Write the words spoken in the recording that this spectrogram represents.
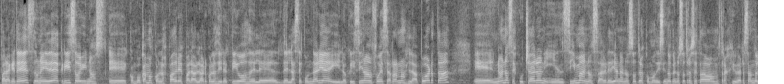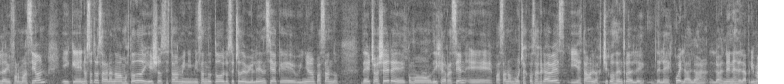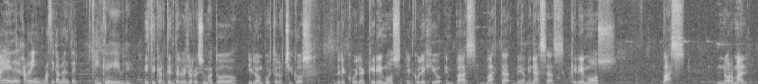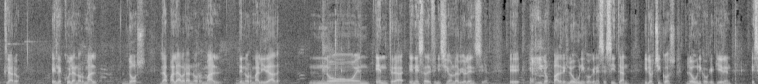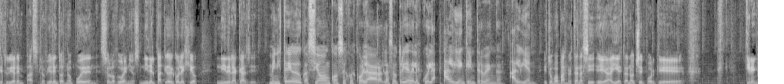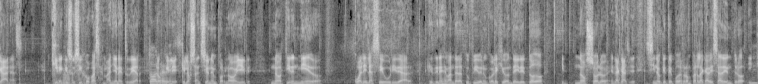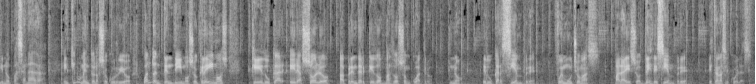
Para que te des una idea, Cris, hoy nos eh, convocamos con los padres para hablar con los directivos de, la secundaria y lo que hicieron fue cerrarnos la puerta, eh, no nos escucharon y encima nos agredían a nosotros como diciendo que nosotros estábamos transgiversando la información y que nosotros agrandábamos todo y ellos estaban minimizando todos los hechos de violencia que vinieron pasando. De hecho, ayer, eh, como dije recién, pasaron muchas cosas graves y estaban los chicos dentro de, la- escuela, los, los nenes de la primaria y del jardín, básicamente. Qué increíble. Este cartel tal vez lo resuma todo y lo han puesto los chicos de la escuela. Queremos el colegio en paz, basta de amenazas, queremos paz, normal, claro, es la escuela normal 2. La palabra normal, de normalidad, no en- entra en esa definición la violencia. Eh, y los padres lo único que necesitan y los chicos lo único que quieren es estudiar en paz. Los violentos no pueden ser los dueños ni del patio del colegio ni de la calle. Ministerio de Educación, Consejo Escolar, las autoridades de la escuela, alguien que intervenga, alguien. Estos papás no están así, eh, ahí esta noche porque tienen ganas. Quieren que sus hijos vayan mañana a estudiar. Todo al no que, revés. le- que los sancionen por no ir. No, tienen miedo. ¿Cuál es la seguridad que tenés de mandar a tu pibe en un colegio donde hay de todo? Y no solo en la calle, sino que te podés romper la cabeza adentro y que no pasa nada. ¿En qué momento nos ocurrió? ¿Cuándo entendimos o creímos que educar era solo aprender que dos más dos son cuatro? No, educar siempre fue mucho más. Para eso, desde siempre, están las escuelas.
